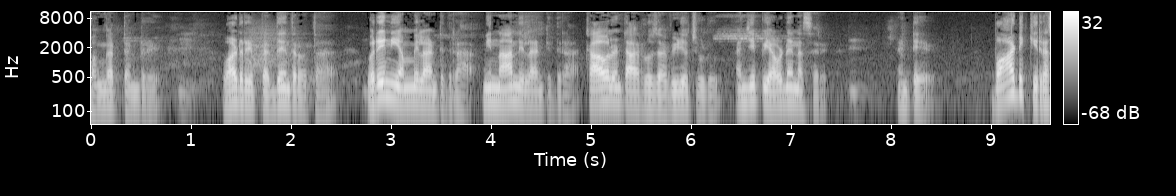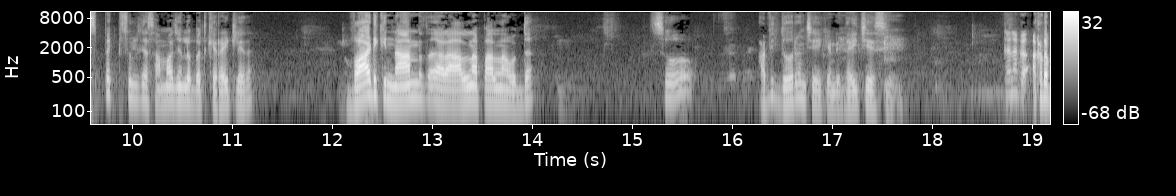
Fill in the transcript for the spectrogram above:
బంగారు తండ్రి. వాడు రేపు పెద్ద అయిన తర్వాత ఒరే నీ అమ్మ ఇలాంటిదిరా మీ నాన్న ఇలాంటిదిరా కావాలంటే ఆ రోజు ఆ వీడియో చూడు అని చెప్పి ఎవడైనా సరే. అంటే వాడికి రెస్పెక్ట్ఫుల్గా సమాజంలో బతికే రైట్ లేదా? వాడికి నాన్న ఆలనా పాలన వద్దా? సో అవి దూరం చేయకండి దయచేసి. కానీ అక్కడ-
